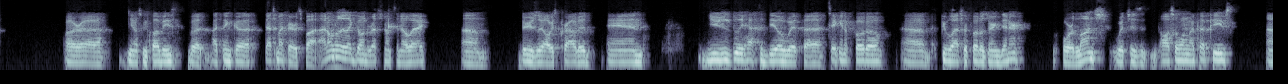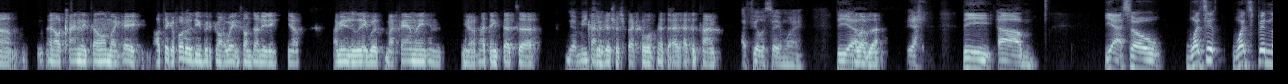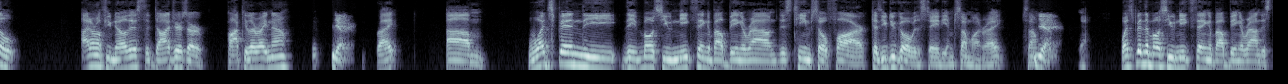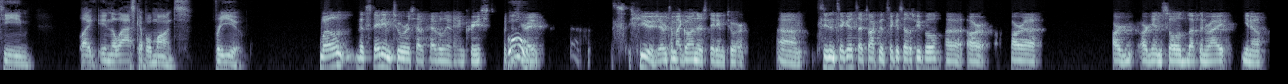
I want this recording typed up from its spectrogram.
or uh, you know some clubbies. But I think uh, that's my favorite spot. I don't really like going to restaurants in LA. Um, they're usually always crowded, and usually have to deal with uh, taking a photo. Um, people ask for photos during dinner or lunch, which is also one of my pet peeves. Um, and I'll kindly tell them like, "Hey, I'll take a photo with you, but if you want to wait until I'm done eating, you know, I'm usually with my family, and you know, I think that's uh, yeah, me kind too. of disrespectful at the at, at the time." I feel the same way. The uh, I love that. Yeah. The um yeah, so what's it what's been the I don't know if you know this, the Dodgers are popular right now. Yeah. Right? Um What's been the the most unique thing about being around this team so far? Because you do go over the stadium somewhat, right? So yeah, yeah. What's been the most unique thing about being around this team, like in the last couple months for you? Well, the stadium tours have heavily increased, which Ooh. is great. It's huge. Every time I go on their stadium tour, um, season tickets. I've talked to the ticket salespeople. Uh, are are uh, are are getting sold left and right. You know,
